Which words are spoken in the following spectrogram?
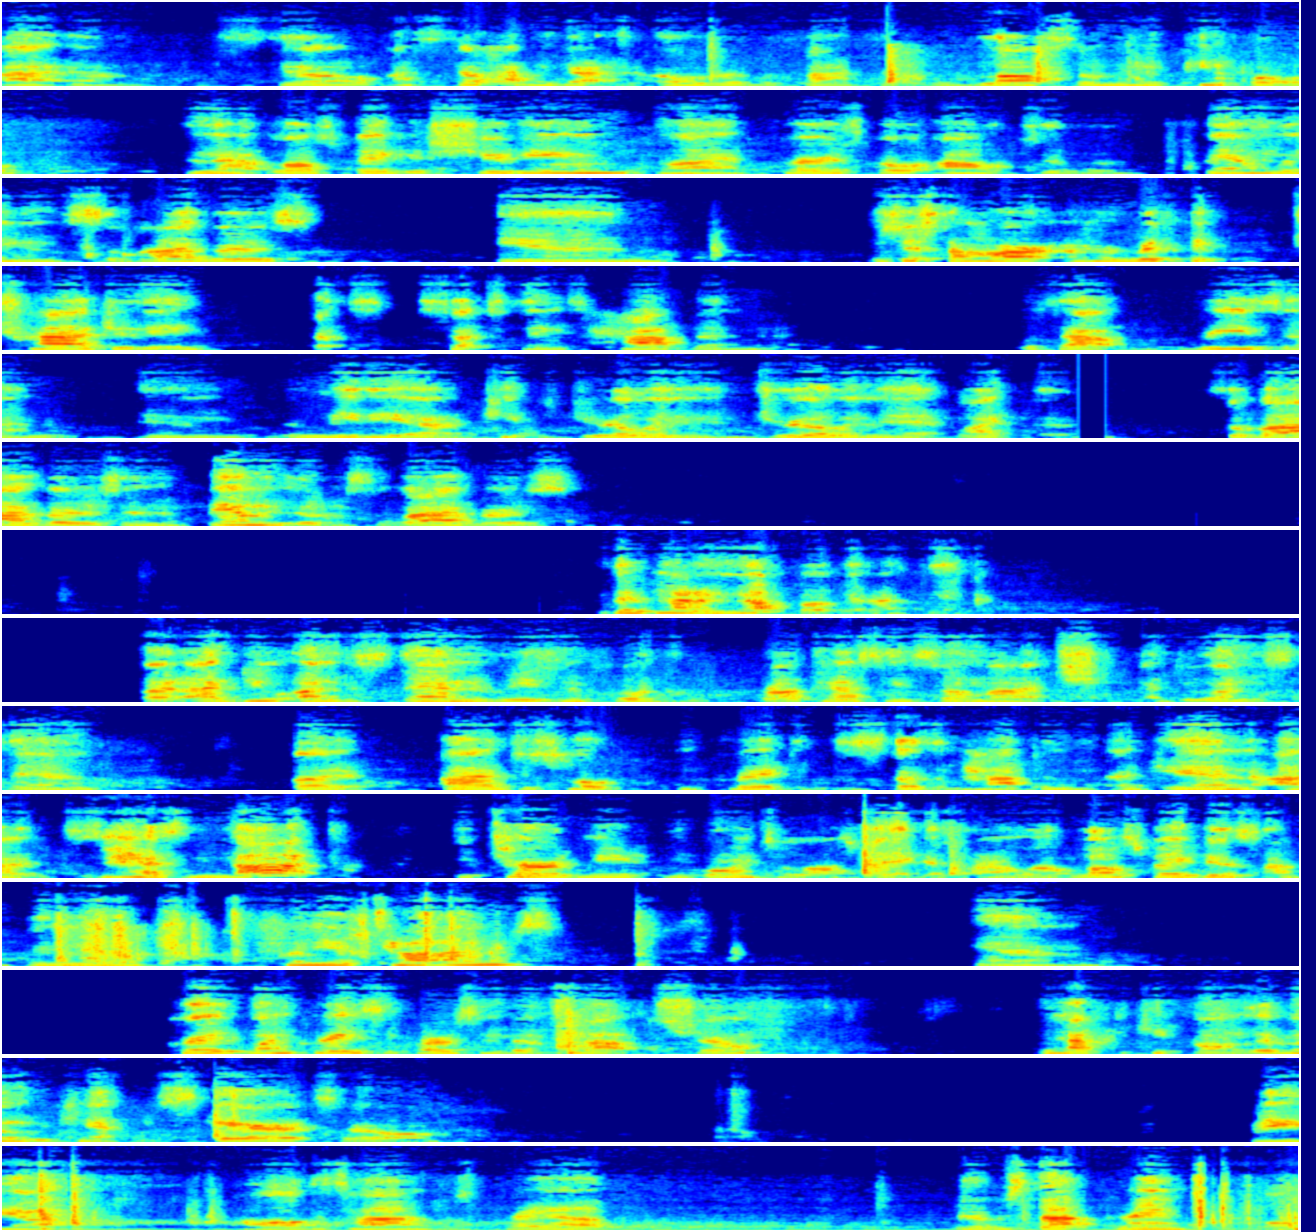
I am still, I still haven't gotten over the fact that we've lost so many people in that Las Vegas shooting. My prayers go out to the family and survivors. And it's just a, hard, a horrific tragedy that such things happen without reason. And the media keeps drilling and drilling it like the survivors and the families of the survivors they've had enough of it, I think. But I do understand the reason for broadcasting so much. I do understand. But I just hope and pray that this doesn't happen again. I, it has not deterred me from going to Las Vegas. I love Las Vegas. I've been there plenty of times. And cra- one crazy person doesn't stop the show. We have to keep on living. We can't be scared. So pray up all the time. Just pray up. Never stop praying, people.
